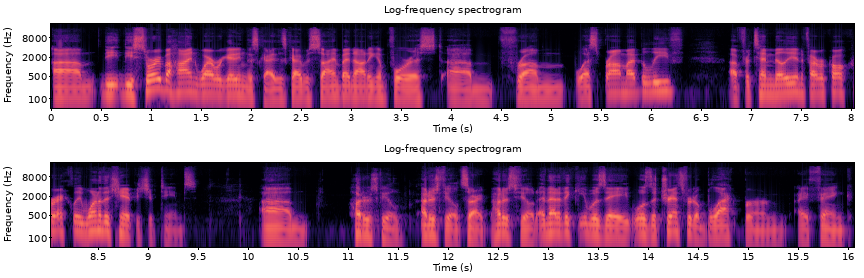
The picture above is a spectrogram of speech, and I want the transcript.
Um, the the story behind why we're getting this guy. This guy was signed by Nottingham Forest um, from West Brom, I believe. uh, for 10 million, if I recall correctly. One of the championship teams. Um, Huddersfield. Huddersfield, sorry, Huddersfield, and then I think it was a was a transfer to Blackburn. I think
